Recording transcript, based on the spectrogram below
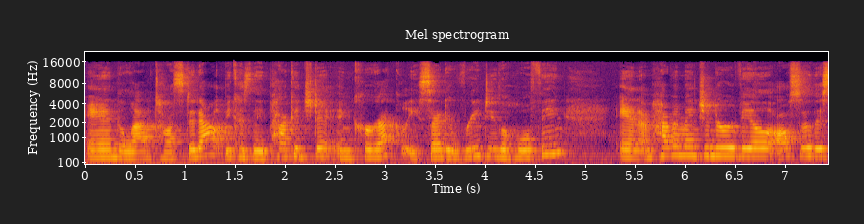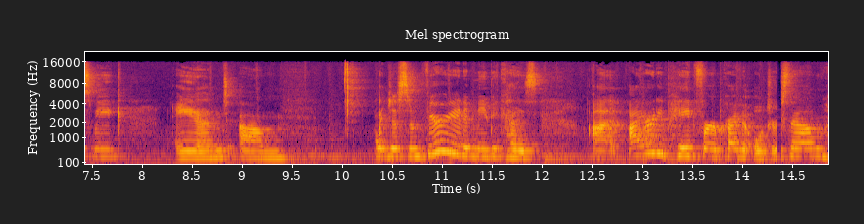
and the lab tossed it out because they packaged it incorrectly. So I had to redo the whole thing And I'm having my gender reveal also this week. And um, it just infuriated me because I, already paid for a private ultrasound.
